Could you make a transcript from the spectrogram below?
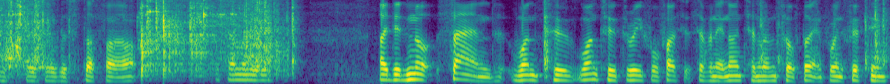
Just take all this stuff out. I did not sand. 1, 2, 1, 2, 3, 4, 5, 6, 7, 8, 9, 10, 11, 12, 13, 14, 15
